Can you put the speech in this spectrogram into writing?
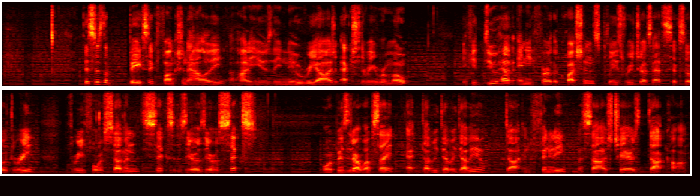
This is the basic functionality of how to use the new Riage X3 remote. If you do have any further questions, please reach us at 603 347 6006 or visit our website at www.infinitymassagechairs.com.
